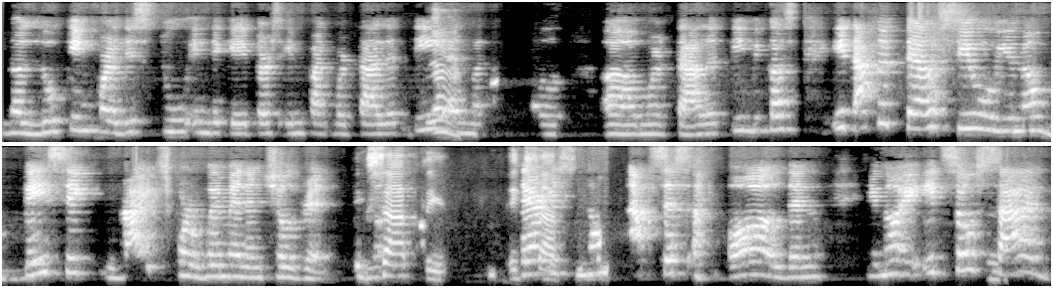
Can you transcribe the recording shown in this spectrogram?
you know looking for these two indicators: infant mortality yeah. and maternal uh, mortality, because it actually tells you you know basic rights for women and children. Exactly. exactly. There is no access at all. Then you know it's so sad.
